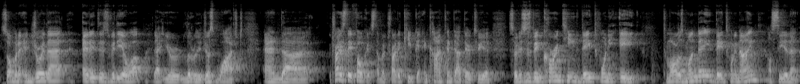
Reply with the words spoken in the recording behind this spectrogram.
So I'm gonna enjoy that, edit this video up that you're literally just watched, and uh, try to stay focused. I'm gonna try to keep getting content out there to you. So this has been quarantine day 28. Tomorrow's Monday, day 29. I'll see you then.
